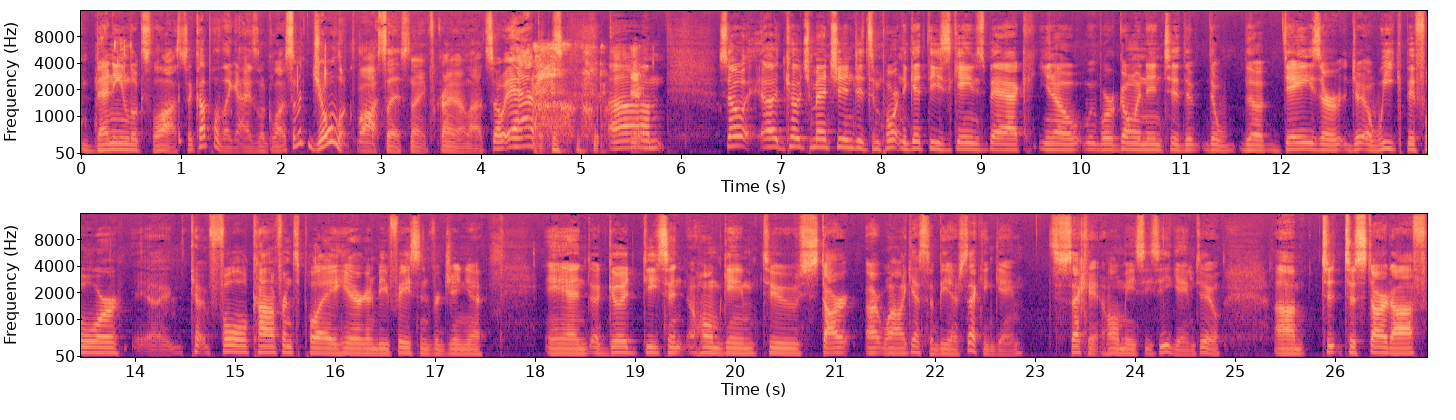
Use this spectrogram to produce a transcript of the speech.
Benny looks lost. A couple of the guys look lost. Some Joe looked lost last night for crying out loud. So it happens. um, So, uh, coach mentioned it's important to get these games back. You know, we- we're going into the the, the days or a week before uh, full conference play here. Going to be facing Virginia, and a good, decent home game to start. Or, well, I guess it'll be our second game, second home ACC game too, um, to to start off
